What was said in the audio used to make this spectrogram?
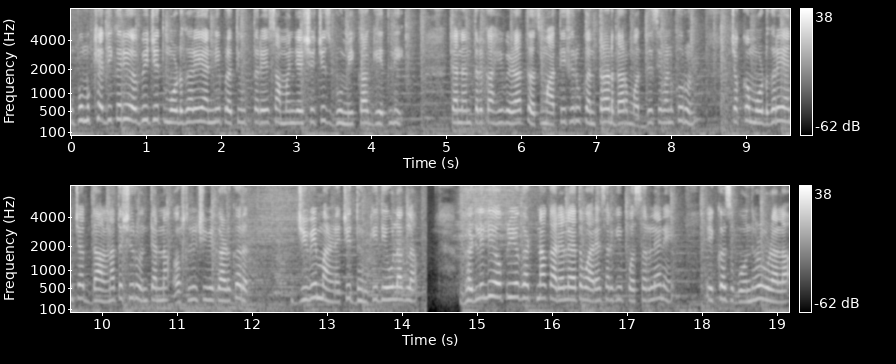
उपमुख्याधिकारी अभिजित मोडघरे यांनी प्रत्युत्तरे सामंजस्याचीच भूमिका घेतली. त्यानंतर काही वेळातच माती फिरू कंत्राटदार मद्यसेवन करून चक्क मोडघरे यांच्या दालनात शिरून त्यांना अश्लील शिवीगाळ करत जीवे मारण्याची धमकी देऊ लागला. घडलेली अप्रिय घटना कार्यालयात वाऱ्यासारखी पसरल्याने एकच गोंधळ उडाला.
